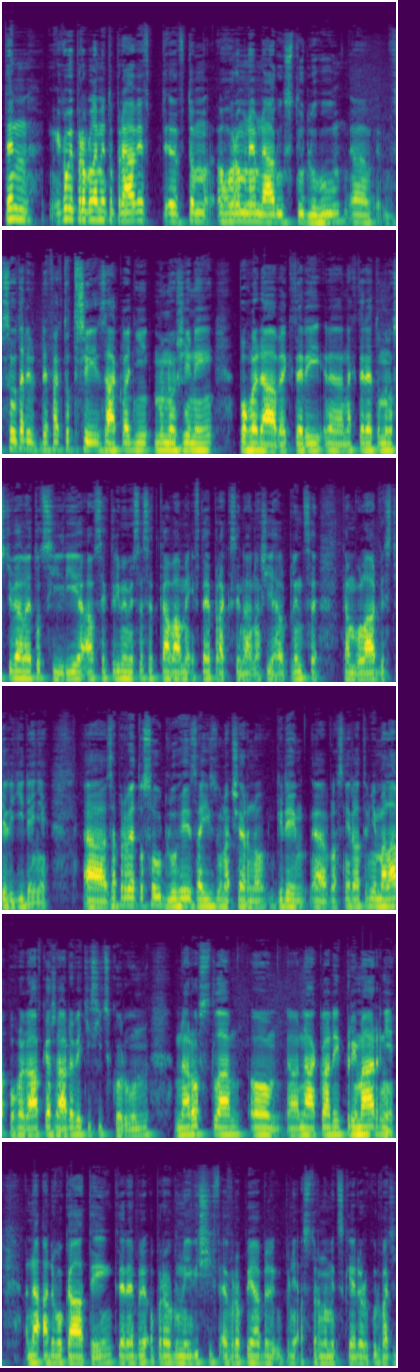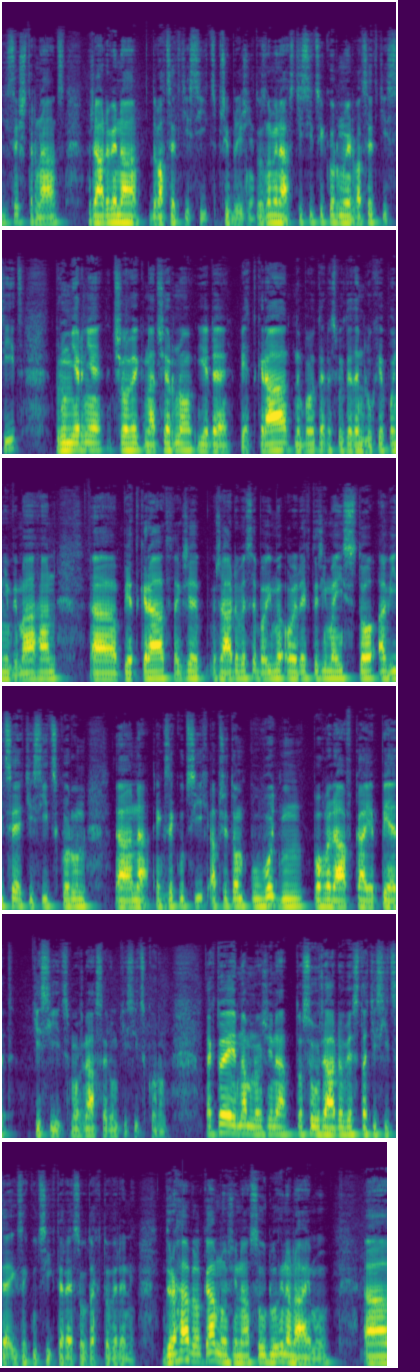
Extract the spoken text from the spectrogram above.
Ten jakoby problém je to právě v, v tom ohromném nárůstu dluhů. Eh, jsou tady de facto tři základní množiny pohledávek, který, eh, na které to milostivé léto cílí a se kterými my se setkáváme i v té praxi na naší helplince, kam volá 200 lidí denně. Za prvé to jsou dluhy za jízdu na černo, kdy eh, vlastně relativně malá pohledávka řádově tisíc korun narostla o náklady primárně na advokáty, které byly opravdu nejvyšší v Evropě a byly úplně astronomické do roku 2014 2014 řádově na 20 tisíc přibližně. To znamená, z tisíci korun je 20 tisíc. Průměrně člověk na černo jede pětkrát, nebo respektive ten dluh je po něm vymáhan pětkrát, takže řádově se bavíme o lidech, kteří mají 100 a více tisíc korun na exekucích a přitom původní pohledávka je 5 tisíc, možná 7 tisíc korun. Tak to je jedna množina, to jsou řádově 100 tisíce exekucí, které jsou takto vedeny. Druhá velká množina jsou dluhy na nájmu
